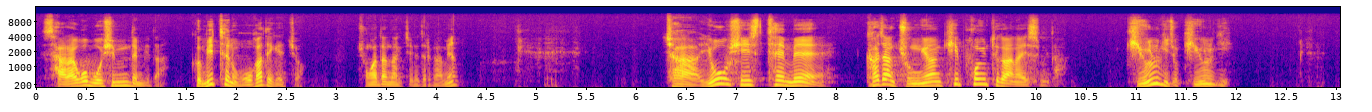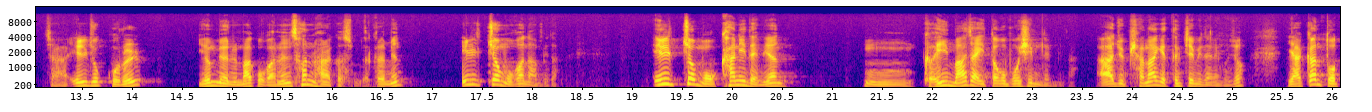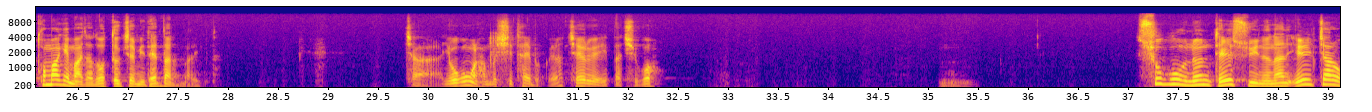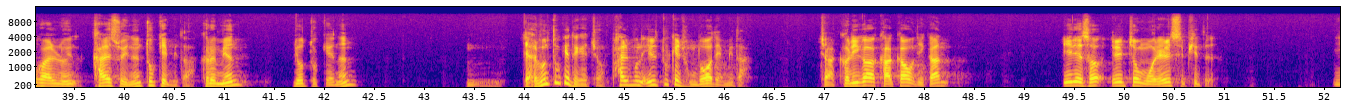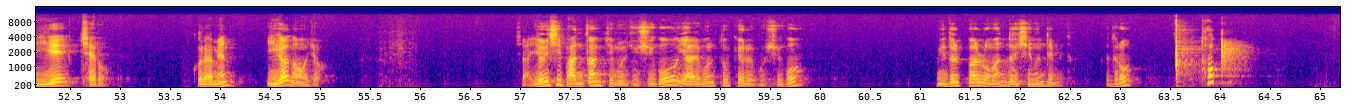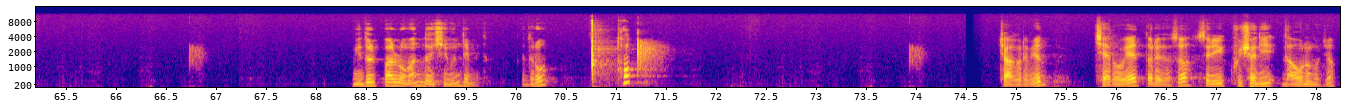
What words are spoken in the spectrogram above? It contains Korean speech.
4라고 보시면 됩니다. 그 밑에는 5가 되겠죠. 중하단 당점이 들어가면. 자, 요 시스템에 가장 중요한 키포인트가 하나 있습니다. 기울기죠, 기울기. 자, 1족구를 옆면을 맞고 가는 선을 하나 걷습니다. 그러면 1.5가 나옵니다. 1.5칸이 되면 음, 거의 맞아 있다고 보시면 됩니다. 아주 편하게 득점이 되는 거죠. 약간 도톰하게 맞아도 득점이 된다는 말입니다. 자, 요 공을 한번 시타해 볼까요? 제로에 있다 치고 음, 수구는 될 수 있는 한 일자로 갈 수 있는 두께입니다. 그러면 요 두께는 음, 얇은 두께 되겠죠. 8분의 1 두께 정도가 됩니다. 자, 거리가 가까우니까 1에서 1.5의 스피드 2의 제로 그러면 2가 나오죠. 자, 10시 반 땅점을 주시고 얇은 두께를 보시고 미들발로만 넣으시면 됩니다. 그대로 톱 미들발로만 넣으시면 됩니다. 그대로 톱 자, 그러면 제로에 떨어져서 3 쿠션이 나오는 거죠.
